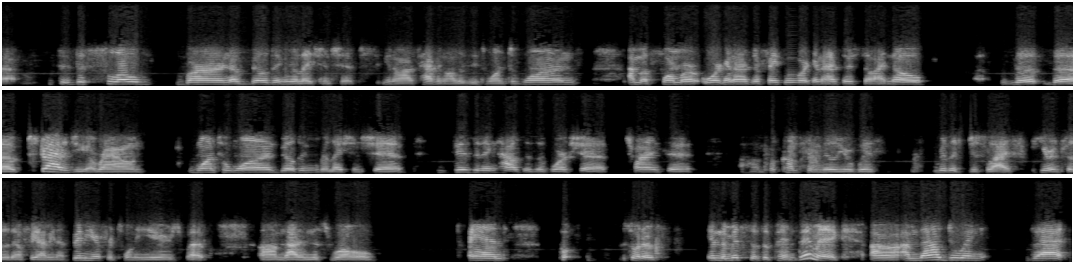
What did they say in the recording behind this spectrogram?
uh, the, the slow burn of building relationships. You know, I was having all of these one-to-ones. I'm a former organizer, faith organizer, so I know the the strategy around one-to-one building relationships, visiting houses of worship, trying to um, become familiar with religious life here in Philadelphia. I mean, I've been here for 20 years, but um, not in this role. And sort of in the midst of the pandemic, uh, I'm now doing that.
